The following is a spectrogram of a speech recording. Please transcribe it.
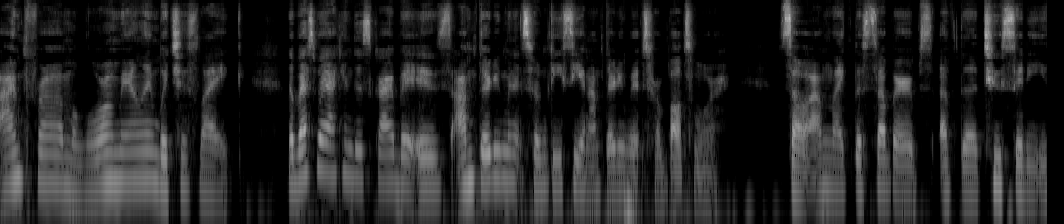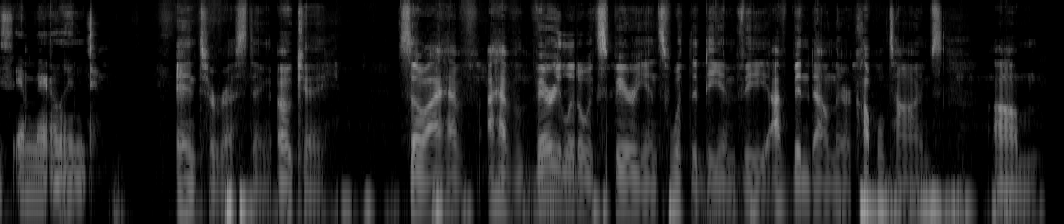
I'm from Laurel, Maryland, which is like the best way I can describe it is I'm 30 minutes from DC and I'm 30 minutes from Baltimore. So I'm like the suburbs of the two cities in Maryland. Interesting. Okay. So I have I have very little experience with the DMV. I've been down there a couple times. Um,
